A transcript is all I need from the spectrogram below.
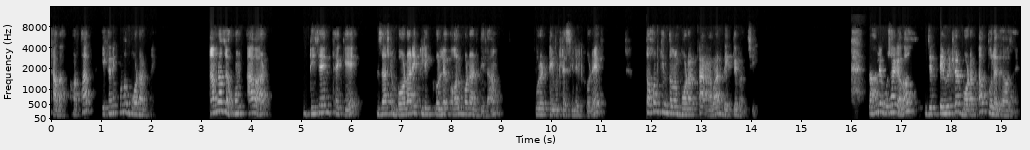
সাদা, অর্থাৎ এখানে কোনো বর্ডার নেই। আমরা যখন আবার ডিজাইন থেকে জাস্ট বর্ডারে ক্লিক করলে অল বর্ডার দিলাম, পুরো টেবিলটা সিলেক্ট করে তখন কিন্তু আমরা বর্ডারটা আবার দেখতে পাচ্ছি। তাহলে বোঝা গেল যে টেবিলটার বর্ডারটাও তুলে দেওয়া যায়।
